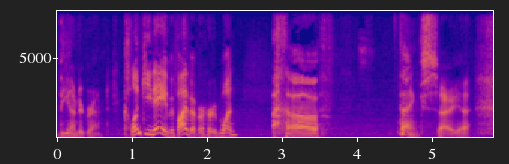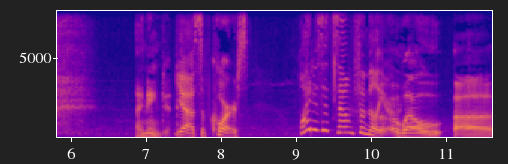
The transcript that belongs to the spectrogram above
The Underground. Clunky name if I've ever heard one. Uh, thanks. I, uh, I named it. Yes, of course. Why does it sound familiar? Uh, well, uh,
